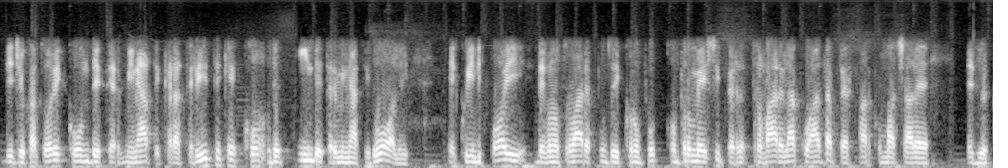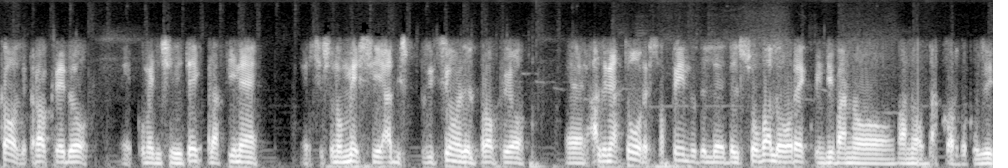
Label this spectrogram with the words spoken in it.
dei giocatori con determinate caratteristiche, con de, in determinati ruoli e quindi poi devono trovare appunto dei compromessi per trovare la quadra per far combaciare le due cose. Però credo, eh, come dicevi te, che alla fine eh, si sono messi a disposizione del proprio eh, allenatore sapendo del, del, suo valore e quindi vanno, vanno, d'accordo così.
